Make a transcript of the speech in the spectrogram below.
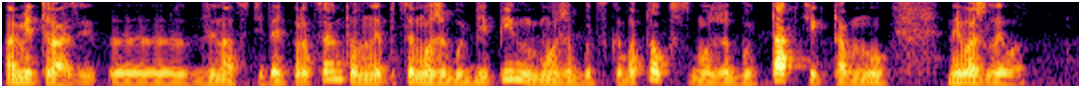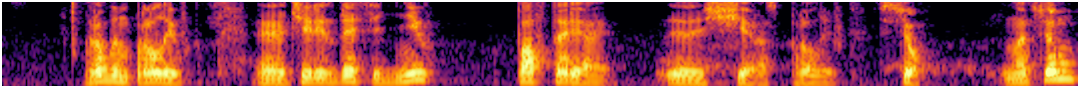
амітразі е, 12,5%. Це може бути біпін, може бути скабатокс, може бути тактик, там, ну, неважливо. Робимо пролив. Е, Через 10 днів повторяємо е, ще раз пролив. Все. На цьому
